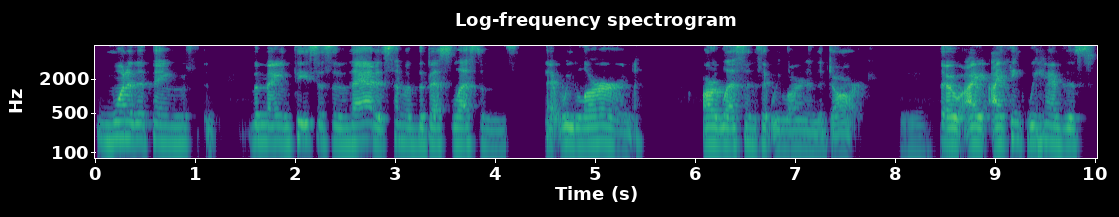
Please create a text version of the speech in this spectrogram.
one of the things, the main thesis of that is some of the best lessons that we learn are lessons that we learn in the dark. Mm-hmm. So I, I think we have this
